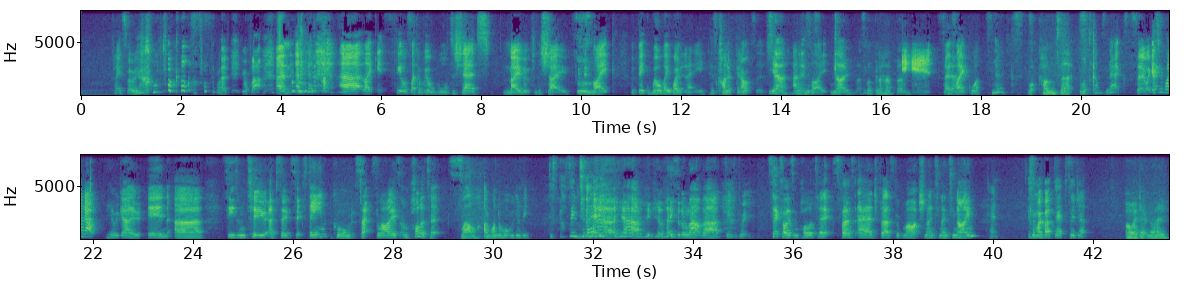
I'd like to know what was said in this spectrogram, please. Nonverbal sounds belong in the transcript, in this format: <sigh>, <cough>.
place where we <laughs> record podcasts. What's the word? Your flat. Um, <laughs> uh, like it feels like a real watershed moment for the show because it's Mm. like the big will they won't they has kind of been answered. yeah. and it's like No, that's not going to happen. <laughs> so it's Yeah. like what's next? What comes next? What comes next? So I guess we'll find out. Here we go. In uh, season two, episode 16, called Sex, Lies and Politics. Well, I wonder what we're going to be discussing today. Yeah, yeah, I think it lays it all out there. Three for three. Sex, Lies and Politics, first aired 1st of March 1999. Okay. Is it my birthday episode yet? Oh, I don't know.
